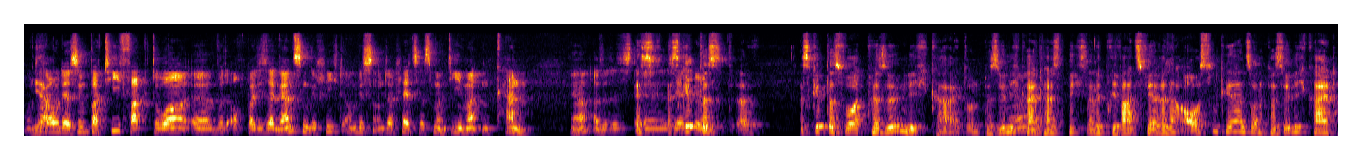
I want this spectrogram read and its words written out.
Und ja. ich glaube, der Sympathiefaktor äh, wird auch bei dieser ganzen Geschichte auch ein bisschen unterschätzt, dass man jemanden kann. Ja, also das ist es, äh, es gibt das, äh, es gibt das Wort Persönlichkeit und Persönlichkeit ja. heißt nicht seine Privatsphäre nach außen kehren, sondern Persönlichkeit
